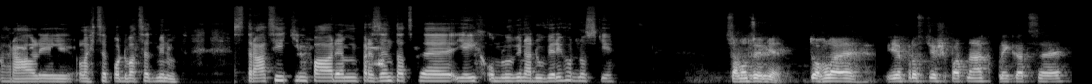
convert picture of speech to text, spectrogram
hráli lehce po 20 minut. Ztrácí tím pádem prezentace jejich omluvy na důvěryhodnosti? Samozřejmě. Tohle je prostě špatná komunikace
